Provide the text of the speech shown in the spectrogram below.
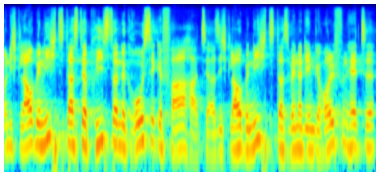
Und ich glaube nicht, dass der Priester eine große Gefahr hatte. Also ich glaube nicht, dass wenn er dem geholfen hätte,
